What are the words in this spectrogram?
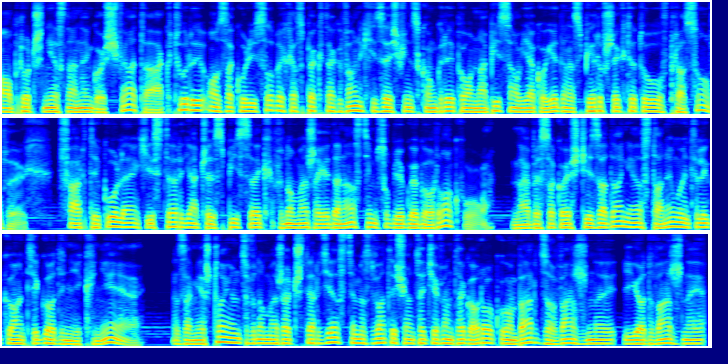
Oprócz Nieznanego Świata, który o zakulisowych aspektach walki ze świńską grypą napisał jako jeden z pierwszych tytułów prasowych, w artykule Histeria czy spisek w numerze 11 z ubiegłego roku. Na wysokości zadania stanęły tylko tygodnik Nie zamieszczając w numerze 40 z 2009 roku bardzo ważny i odważny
